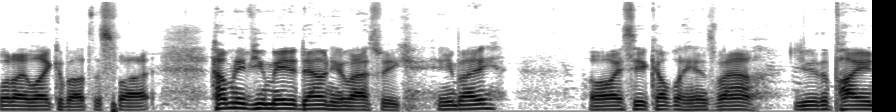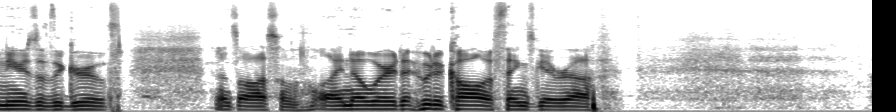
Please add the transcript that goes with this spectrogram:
what I like about the spot. How many of you made it down here last week? Anybody? Oh, I see a couple hands. Wow, you're the pioneers of the group. That's awesome. Well, I know where to, who to call if things get rough.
